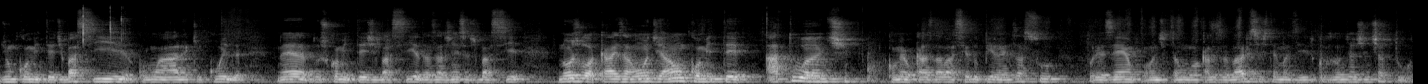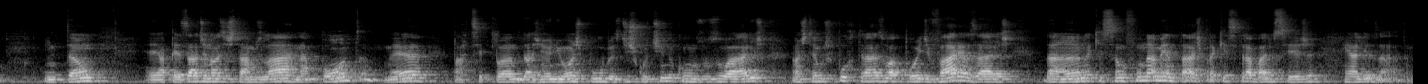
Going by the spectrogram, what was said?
de um comitê de bacia, como a área que cuida né, dos comitês de bacia, das agências de bacia, nos locais onde há um comitê atuante, como é o caso da bacia do Piranha-Sul, por exemplo, onde estão localizados vários sistemas hídricos onde a gente atua. Então, é, apesar de nós estarmos lá na ponta, né, participando das reuniões públicas, discutindo com os usuários, nós temos por trás o apoio de várias áreas da ANA que são fundamentais para que esse trabalho seja realizado.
